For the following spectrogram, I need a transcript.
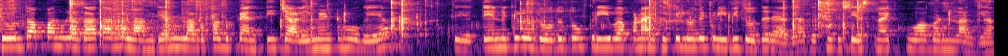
ਦੁੱਧ ਆਪਾਂ ਨੂੰ ਲਗਾਤਾਰ ਹਿਲਾਉਂਦਿਆਂ ਨੂੰ ਲਗਭਗ 35 40 ਮਿੰਟ ਹੋ ਗਏ ਆ। ਤੇ 3 ਕਿਲੋ ਦੁੱਧ ਤੋਂ ਕਰੀਬ ਆਪਣਾ 1 ਕਿਲੋ ਦੇ ਕਰੀਬ ਹੀ ਦੁੱਧ ਰਹਿ ਗਿਆ। ਦੇਖੋ ਤੁਸੀਂ ਇਸ ਤਰ੍ਹਾਂ ਇੱਕ ਖੋਆ ਬਣਨ ਲੱਗ ਗਿਆ।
